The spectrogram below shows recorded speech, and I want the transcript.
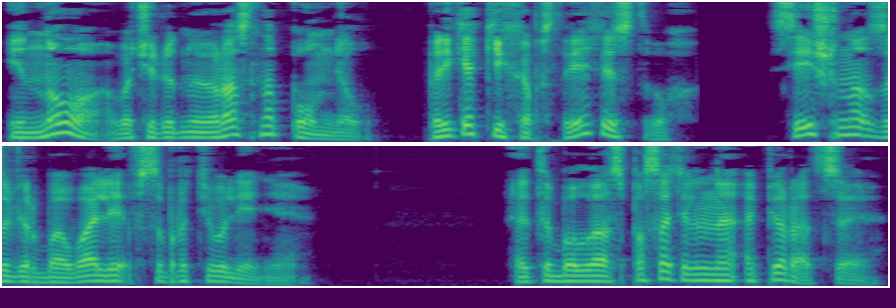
И Ноа в очередной раз напомнил, при каких обстоятельствах Сейшина завербовали в сопротивление. Это была спасательная операция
